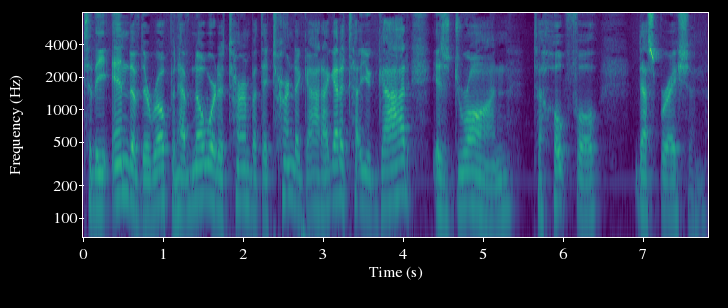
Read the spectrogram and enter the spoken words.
to the end of their rope and have nowhere to turn, but they turn to God. I got to tell you, God is drawn to hopeful desperation.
